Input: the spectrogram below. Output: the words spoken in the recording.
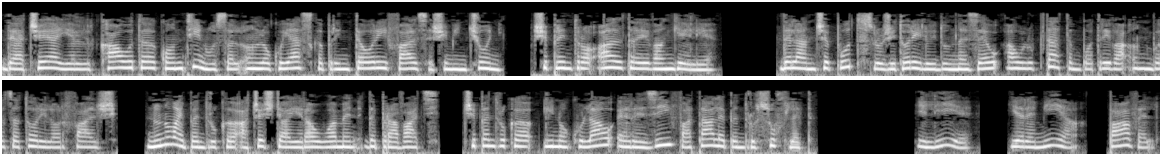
De aceea el caută continuu să-l înlocuiască prin teorii false și minciuni și printr-o altă evanghelie. De la început, slujitorii lui Dumnezeu au luptat împotriva învățătorilor falși, nu numai pentru că aceștia erau oameni depravați, ci pentru că inoculau erezii fatale pentru suflet. Ilie, Ieremia, Pavel,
